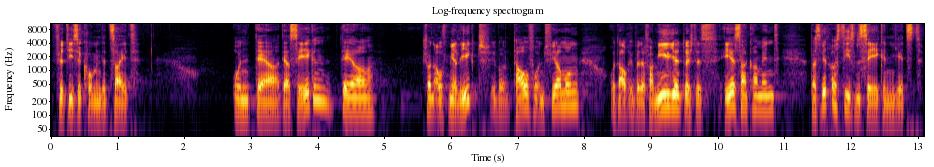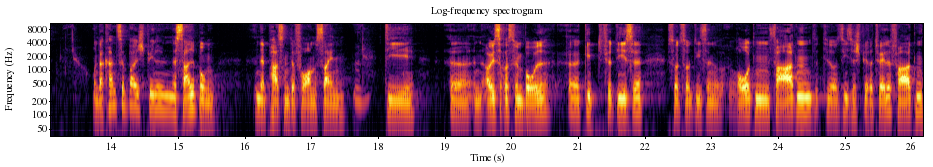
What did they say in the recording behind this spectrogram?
für diese kommende Zeit. Und der, der Segen, der schon auf mir liegt, über Taufe und Firmung oder auch über der Familie durch das Ehesakrament, was wird aus diesem Segen jetzt? Und da kann zum Beispiel eine Salbung eine passende Form sein, mhm. die äh, ein äußeres Symbol äh, gibt für diese so, so diesen roten Faden, dieser spirituelle Faden,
